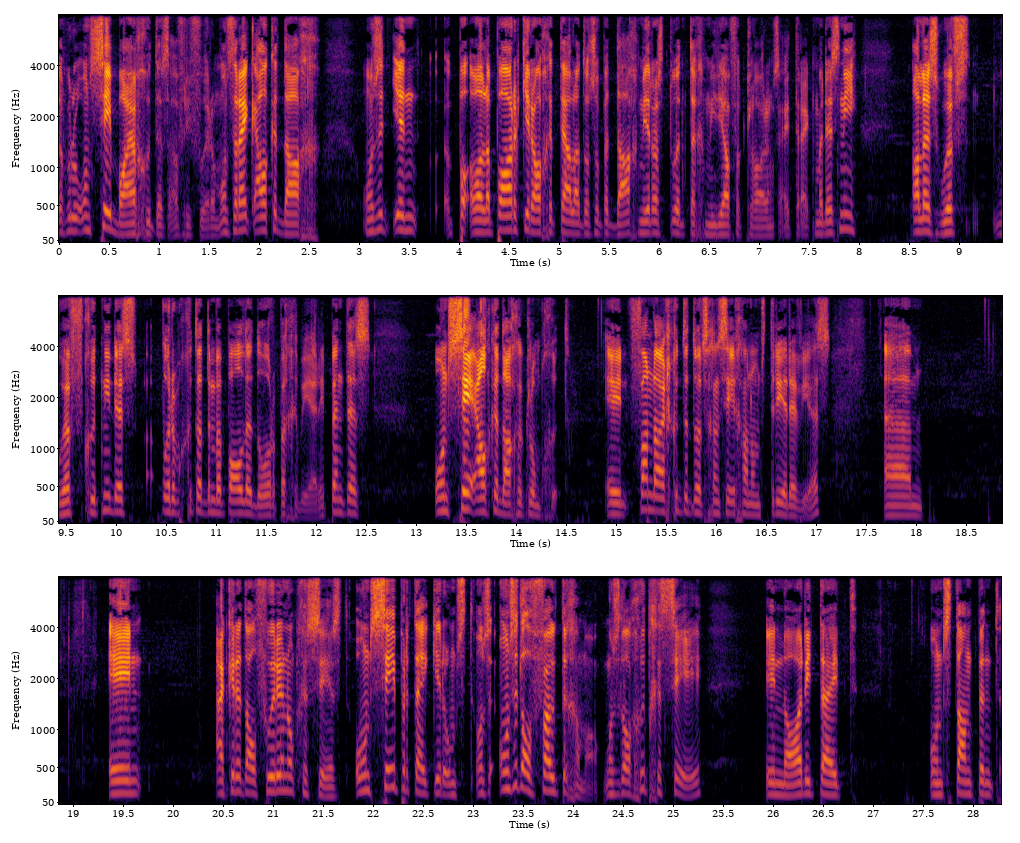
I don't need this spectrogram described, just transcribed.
ek bedoel ons sê baie goed as Afriforum. Ons reik elke dag. Ons het een al 'n paar keer al getel dat ons op 'n dag meer as 20 media verklaringe uitreik, maar dis nie alles hoof hoofgoed nie, dis oor goed wat in bepaalde dorpe gebeur. Die punt is ons sê elke dag 'n klomp goed. En van daai goed wat ons gaan sê gaan omstrede wees. Ehm um, en ek het dit al voorheen ook gesê, ons sê partykeer ons ons ons het al foute gemaak. Ons het al goed gesê en na die tyd ons standpunt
